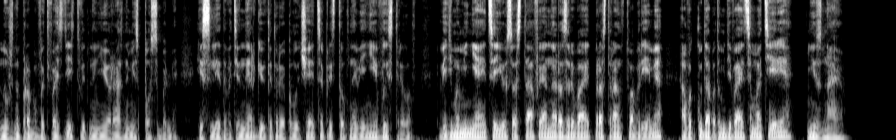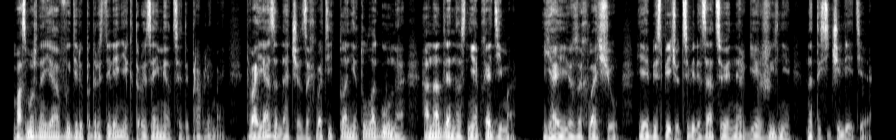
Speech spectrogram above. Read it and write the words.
Нужно пробовать воздействовать на нее разными способами, исследовать энергию, которая получается при столкновении выстрелов. Видимо, меняется ее состав, и она разрывает пространство-время, а вот куда потом девается материя, не знаю. Возможно, я выделю подразделение, которое займется этой проблемой. Твоя задача – захватить планету Лагуна. Она для нас необходима. Я ее захвачу и обеспечу цивилизацию энергией жизни на тысячелетия.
